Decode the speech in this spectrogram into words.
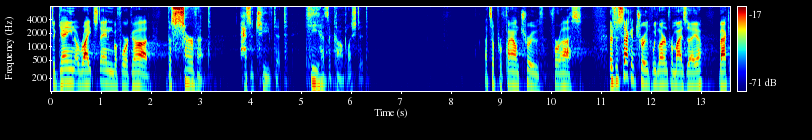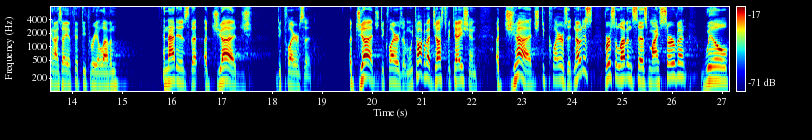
to gain a right standing before God. The servant has achieved it he has accomplished it. That's a profound truth for us. There's a second truth we learn from Isaiah, back in Isaiah 53 11, and that is that a judge declares it. A judge declares it. When we talk about justification, a judge declares it. Notice verse 11 says, My servant will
